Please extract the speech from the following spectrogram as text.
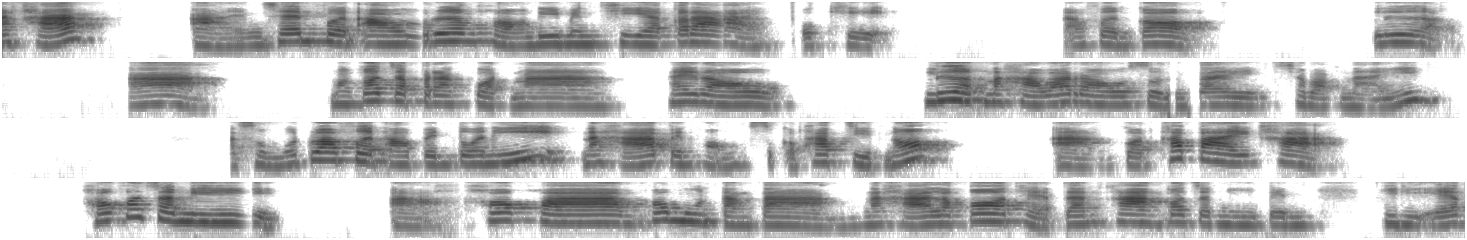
นะคะอ่าอย่างเช่นเฟิร์นเอาเรื่องของดีเมนเทียก็ได้ โอเค แล้วเฟิร์นก็ เลือก อ่า มันก็จะปรากฏมาให้เราเลือกนะคะว่าเราสนใจฉบับไหน สมมุติว่าเฟิร์นเอาเป็นตัวนี้นะคะ เป็นของสุขภาพจิตเนาะอ่ากดเข้าไปค่ะเขาก็จะมีอ่าข้อความข้อมูลต่างๆนะคะ แล้วก็แถบด้านข้างก็จะมีเป็น PDF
